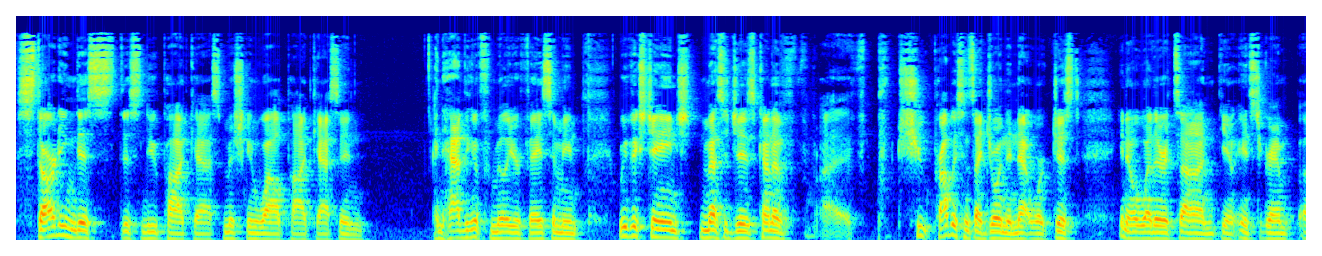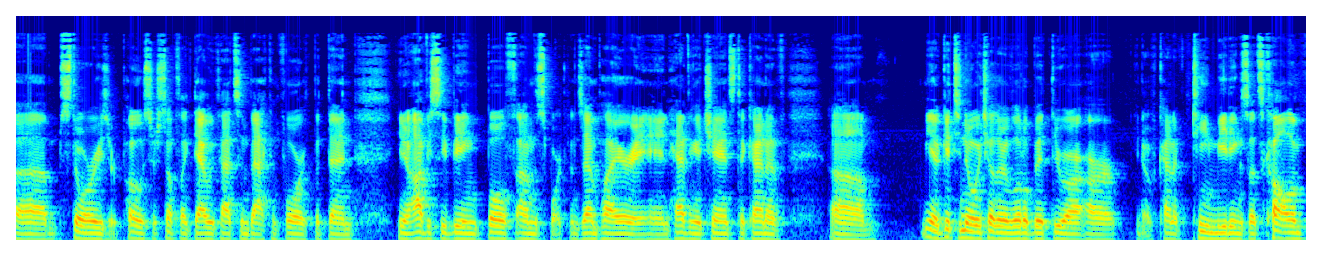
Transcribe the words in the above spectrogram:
starting this this new podcast, Michigan Wild podcast, and and having a familiar face. I mean, we've exchanged messages, kind of uh, shoot, probably since I joined the network. Just you know, whether it's on you know Instagram uh, stories or posts or stuff like that, we've had some back and forth. But then, you know, obviously being both on the Sportsman's Empire and having a chance to kind of um, you know get to know each other a little bit through our, our you know kind of team meetings, let's call them,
